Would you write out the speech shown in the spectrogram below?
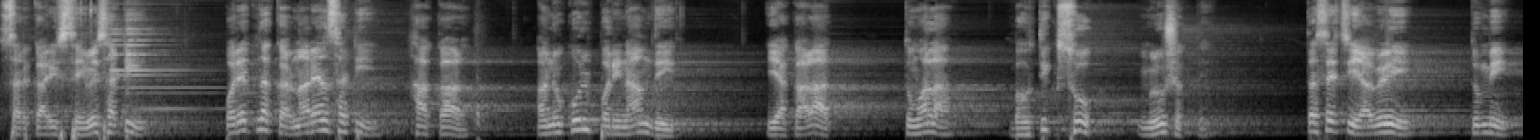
सरकारी सेवेसाठी प्रयत्न करणाऱ्यांसाठी हा काळ अनुकूल परिणाम देईल. या काळात तुम्हाला भौतिक सुख मिळू शकते. तसेच यावेळी तुम्ही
